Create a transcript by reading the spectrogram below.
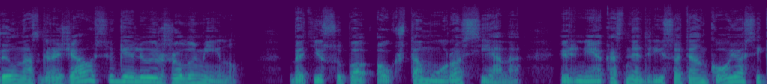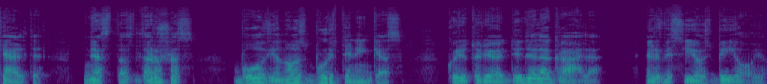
pilnas gražiausių gėlių ir žalumynų, bet jis supo aukštą mūro sieną ir niekas nedryso ten kojos įkelti, nes tas daržas buvo vienos burtininkės, kuri turėjo didelę galę ir visi jos bijojo.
